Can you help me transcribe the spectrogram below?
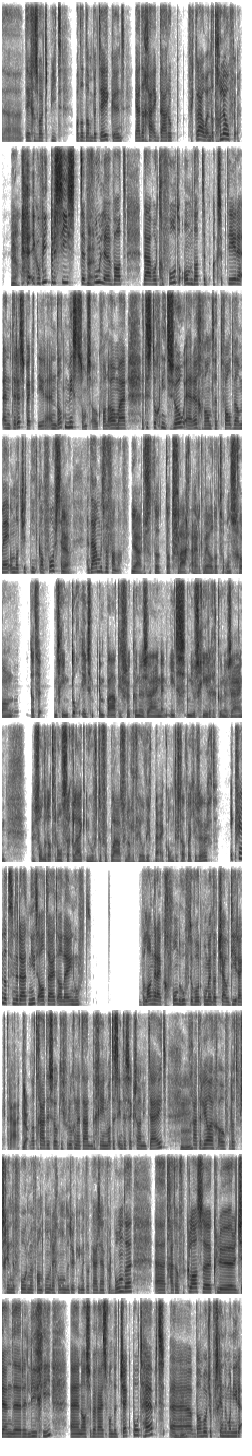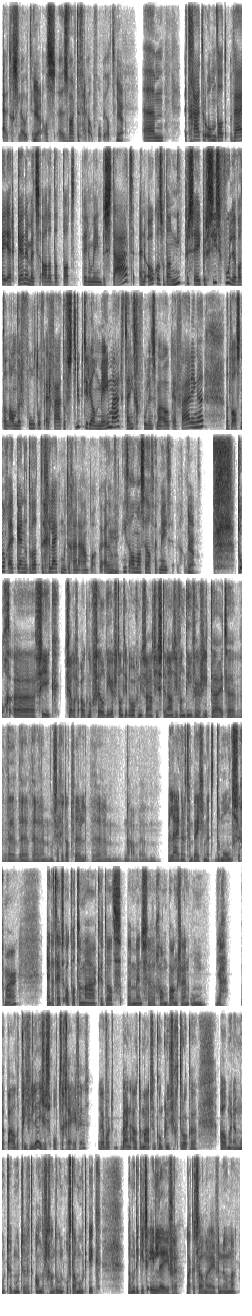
tegen Zwarte Piet, wat dat dan betekent, ja, dan ga ik daarop vertrouwen en dat geloven. Ja. ik hoef niet precies te Nee. voelen wat daar wordt gevoeld om dat te accepteren en te respecteren. En dat mist soms ook. Van, oh, maar het is toch niet zo erg, want het valt wel mee omdat je het niet kan voorstellen. Ja. En daar moeten we vanaf. Ja, dus dat, dat, dat vraagt eigenlijk wel dat we ons gewoon. dat we misschien toch iets empathischer kunnen zijn. en iets nieuwsgieriger kunnen zijn. En zonder dat we ons tegelijk in hoeven te verplaatsen. dat het heel dichtbij komt. Is dat wat je zegt? Ik vind dat het inderdaad niet altijd alleen hoeft belangrijk gevonden hoeft te worden op het moment dat jou direct raakt. Ja. En dat gaat dus ook, je vroeg net aan het begin, wat is intersectionaliteit? Mhm. Het gaat er heel erg over dat verschillende vormen van onrecht en onderdrukking met elkaar zijn verbonden. Eh, het gaat over klasse, kleur, gender, religie. En als je bij wijze van de jackpot hebt, eh, Mhm. dan word je op verschillende manieren uitgesloten. Ja. Als eh, zwarte vrouw bijvoorbeeld. Ja. Ehm, het gaat erom dat wij erkennen met z'n allen dat dat fenomeen bestaat. En ook als we dan niet per se precies voelen wat een ander voelt of ervaart of structureel meemaakt. Het zijn niet gevoelens, maar ook ervaringen. Dat we alsnog erkennen dat we dat tegelijk moeten gaan aanpakken. En hoef je het niet allemaal zelf het mee te hebben gemaakt. Toch eh, zie ik zelf ook nog veel weerstand in organisaties ten aanzien van diversiteit. Hè. We, we, we, hoe zeg je dat? We, we, nou, we beleiden het een beetje met de mond, zeg maar. En dat heeft ook wat te maken dat eh, mensen gewoon bang zijn om ja, bepaalde privileges op te geven. Er wordt bijna automatisch een conclusie getrokken. Oh, maar dan moeten, moeten we het anders gaan doen. Of dan moet ik, dan moet ik iets inleveren, laat ik het zo maar even noemen.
